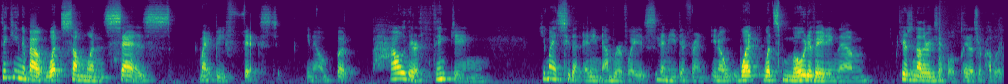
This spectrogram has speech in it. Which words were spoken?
thinking about what someone says might be fixed, you know, but how they're thinking you might see that any number of ways yeah. any different you know what what's motivating them here's another example of plato's republic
